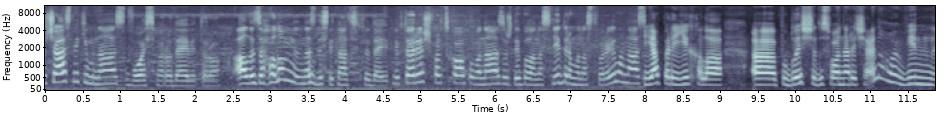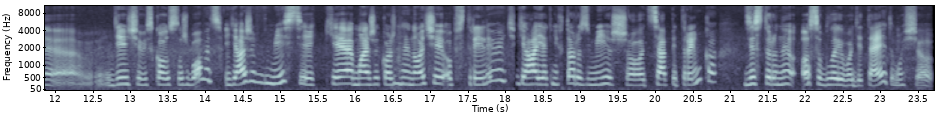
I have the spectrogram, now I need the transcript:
учасників у нас восьмеро, дев'ятеро. Але загалом у нас десь 15 людей. Вікторія Шварцкоп, вона завжди була нас лідером, вона створила нас. Я переїхала е, поближче до свого нареченого. Він е, діючий військовослужбовець. Я живу в місті, яке майже кожної ночі обстрілюють. Я, як ніхто, розумію, що ця підтримка. Зі сторони особливо дітей, тому що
